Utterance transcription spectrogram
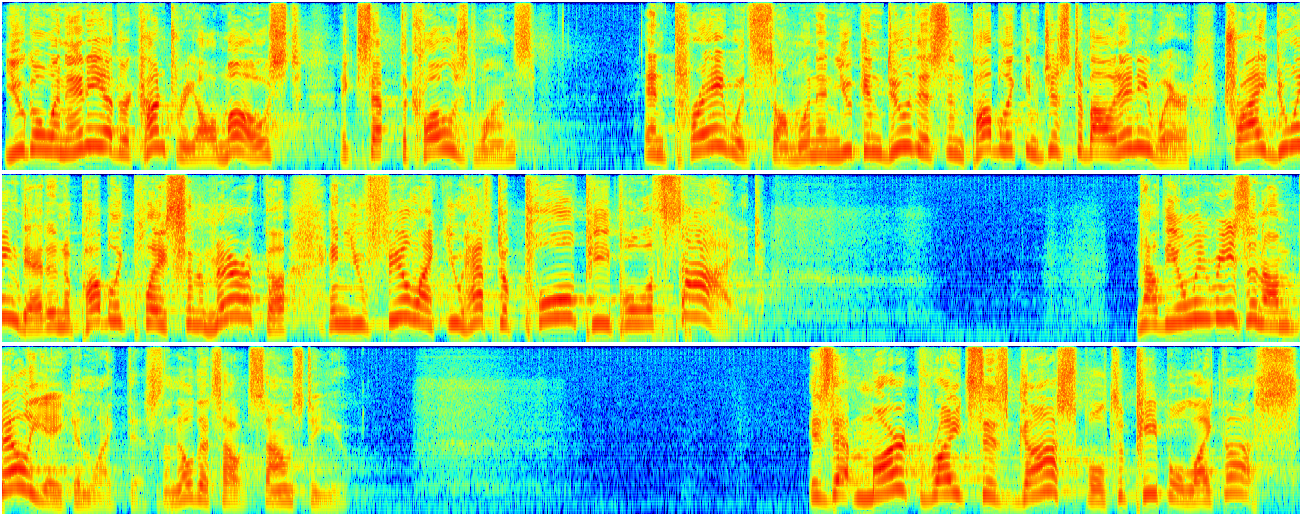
You go in any other country almost, except the closed ones, and pray with someone, and you can do this in public and just about anywhere. Try doing that in a public place in America, and you feel like you have to pull people aside. Now, the only reason I'm belly aching like this, I know that's how it sounds to you, is that Mark writes his gospel to people like us.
